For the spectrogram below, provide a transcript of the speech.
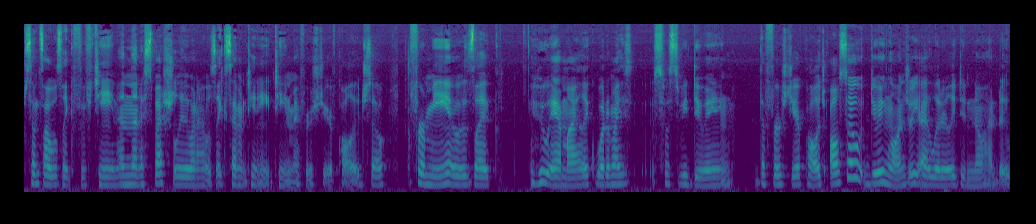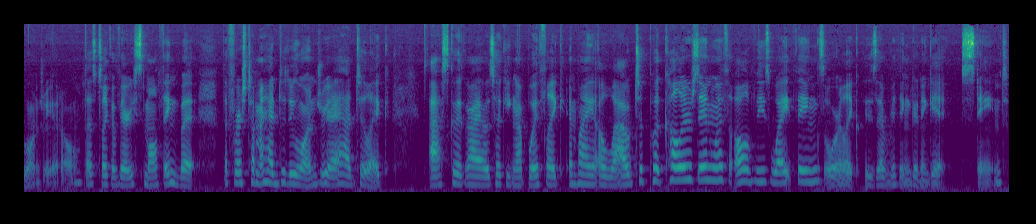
since I was like 15 and then especially when I was like 17, 18, my first year of college. So for me, it was like who am I? Like, what am I supposed to be doing the first year of college? Also, doing laundry, I literally didn't know how to do laundry at all. That's like a very small thing, but the first time I had to do laundry, I had to like ask the guy I was hooking up with, like, am I allowed to put colors in with all of these white things, or like, is everything gonna get stained?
